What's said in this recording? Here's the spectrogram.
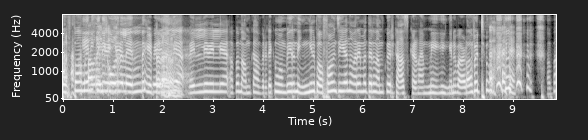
പെർഫോമൻസ് വലിയ വലിയ അപ്പൊ നമുക്ക് അവരുടെയൊക്കെ മുമ്പിൽ ഇരുന്ന് ഇങ്ങനെ പെർഫോം ചെയ്യാന്ന് പറയുമ്പോ തന്നെ നമുക്ക് ഒരു ടാസ്ക് ആണ്. അമ്മേ ഇങ്ങനെ പാടാൻ പറ്റും. അപ്പൊ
